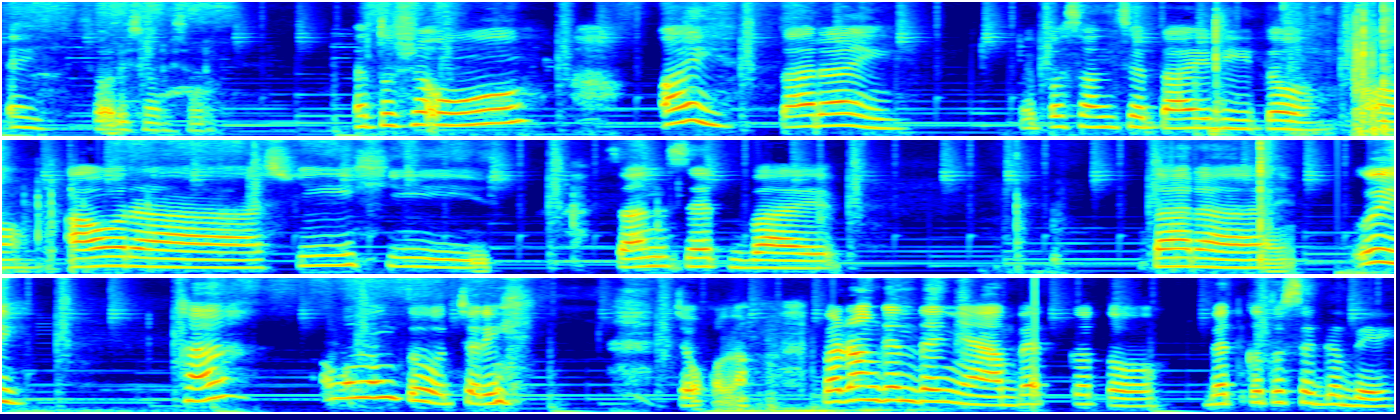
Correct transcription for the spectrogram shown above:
Ay, sorry, sorry, sorry. Ito siya, oh. Ay, taray. May pa-sunset tayo dito. Oh, aura. Sheesh. Sunset vibe. Taray. Uy. Ha? Ako lang to. Charing. Joke lang. Pero ang ganda niya. Bet ko to. Bet ko to sa gabi.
